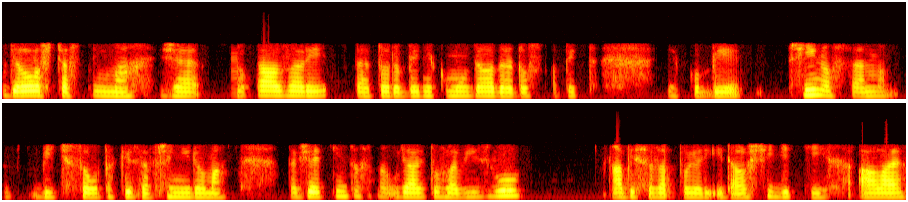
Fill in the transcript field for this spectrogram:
udělalo šťastnýma, že dokázali v této době někomu udělat radost a být jakoby přínosem, byť jsou taky zavření doma. Takže tímto jsme udělali tuhle výzvu, aby se zapojili i další děti, ale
